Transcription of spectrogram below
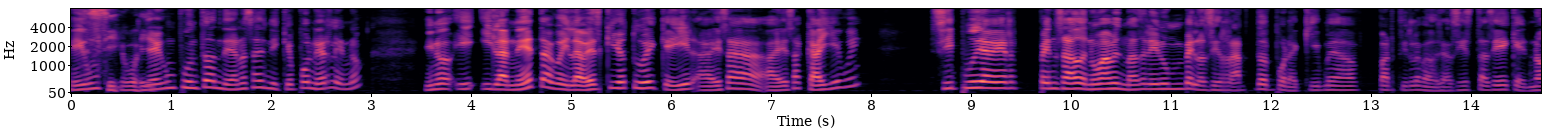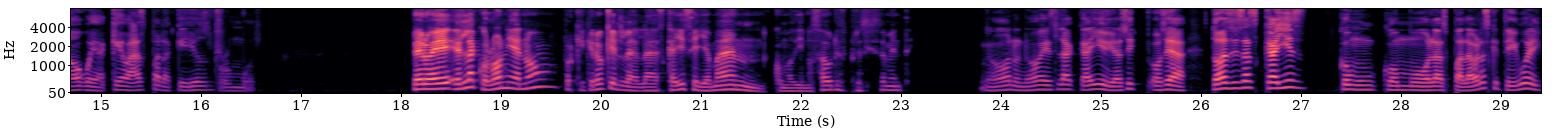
Y un- Sí, güey. llega un punto donde ya no sabes ni qué ponerle, ¿no? Y, no, y, y la neta, güey, la vez que yo tuve que ir a esa, a esa calle, güey, sí pude haber pensado, no mames, me va a salir un velociraptor por aquí, me va a partir la madre. O sea, sí está así de que no, güey, ¿a qué vas para aquellos rumbos? Pero e- es la colonia, ¿no? Porque creo que la- las calles se llaman como dinosaurios, precisamente. No, no, no, es la calle Jurassic, o sea, todas esas calles como, como las palabras que te digo, el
